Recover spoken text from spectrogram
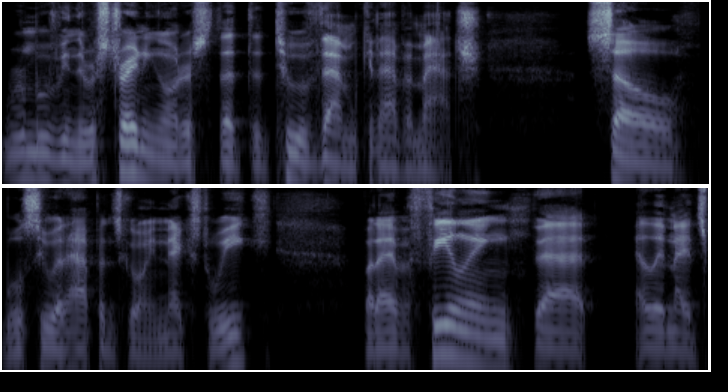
removing the restraining order so that the two of them can have a match. So we'll see what happens going next week. But I have a feeling that LA Knight's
